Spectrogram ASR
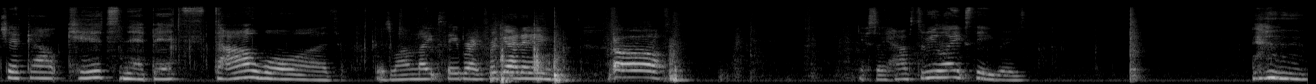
Check out Kid Snippets Star Wars. There's one lightsaber I'm forgetting. Oh. Yes, I have three lightsabers.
